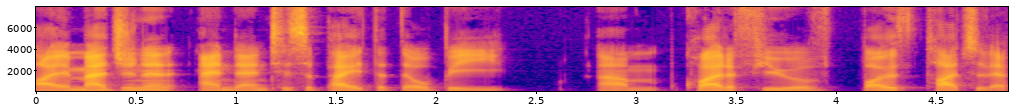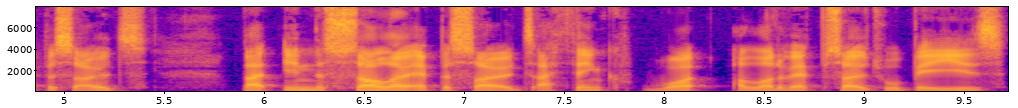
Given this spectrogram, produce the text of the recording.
I imagine and anticipate that there'll be um, quite a few of both types of episodes. But in the solo episodes, I think what a lot of episodes will be is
